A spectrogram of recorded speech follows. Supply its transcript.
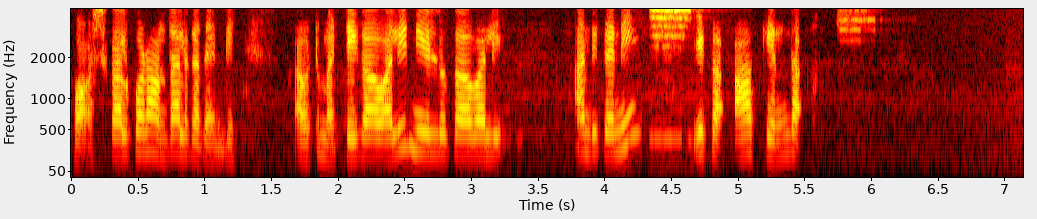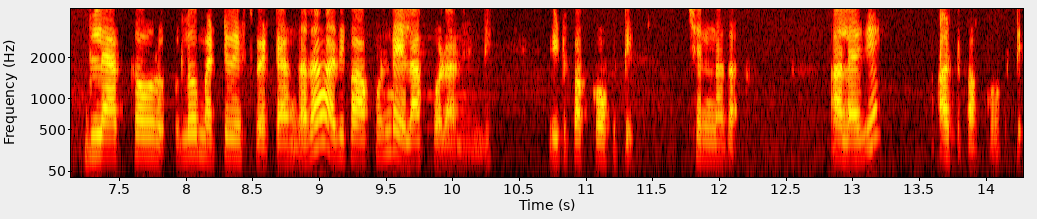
పోషకాలు కూడా అందాలి కదండి. కాబట్టి మట్టి కావాలి నీళ్ళు కావాలి. అందుకని ఇక ఆ కింద బ్లాక్ కవర్లో మట్టి వేసి పెట్టాం కదా అది కాకుండా ఇలా కూడానండి. ఇటు పక్క ఒకటి చిన్నగా. అలాగే అటుపక్క ఒకటి.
